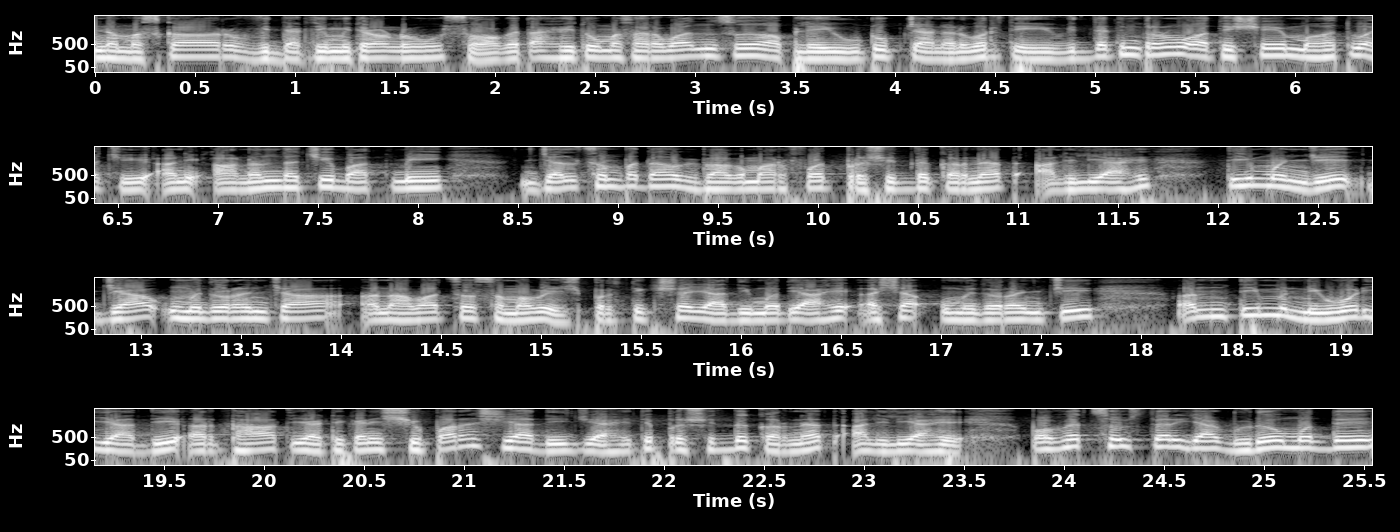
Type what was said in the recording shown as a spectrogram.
नमस्कार विद्यार्थी मित्रांनो स्वागत आहे तुम्हा सर्वांचं आपल्या यूट्यूब चॅनलवरती विद्यार्थी मित्रांनो अतिशय महत्त्वाची आणि आनंदाची बातमी जलसंपदा विभागामार्फत प्रसिद्ध करण्यात आलेली आहे. ती म्हणजे ज्या उमेदवारांच्या नावाचा समावेश प्रतीक्षा यादीमध्ये आहे अशा उमेदवारांची अंतिम निवड यादी अर्थात या ठिकाणी शिफारस यादी जी आहे ते प्रसिद्ध करण्यात आलेली आहे. पाहुयात सविस्तर या व्हिडिओमध्ये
